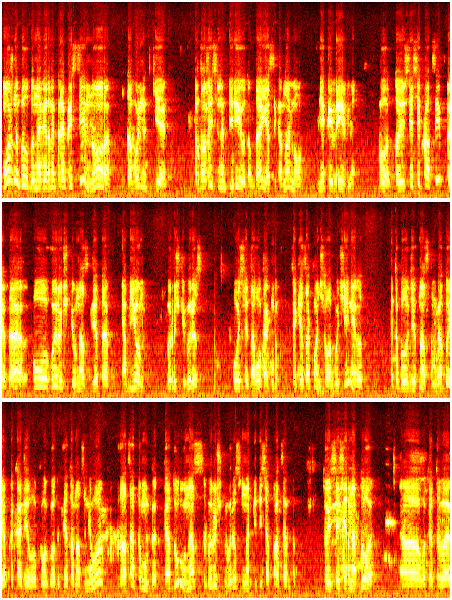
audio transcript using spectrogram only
можно было бы, наверное, приобрести, но довольно-таки продолжительным периодом, да, я сэкономил некое время. Вот, то есть если про цифры, да, по выручке у нас где-то объем выручки вырос после того, как, мы, как я закончил обучение, вот это было в 2019 году, я проходил около года, где-то оно заняло. В 2020 году у нас выручка выросла на 50%. То есть если она до э, вот этого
